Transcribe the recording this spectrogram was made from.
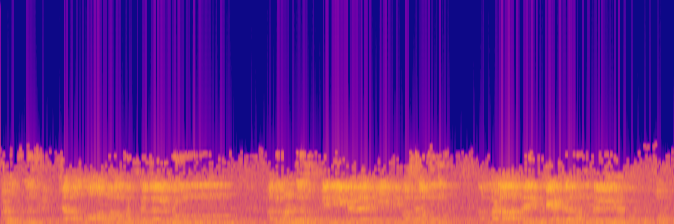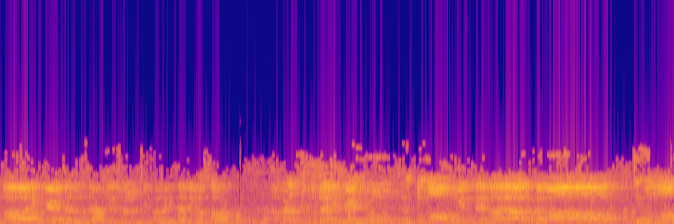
കടുത്ത ശിക്ഷ അള്ളാഹു നമുക്ക് നൽകും. അതുകൊണ്ട് ഉമ്മിനികളെ ഈ ദിവസം നമ്മൾ ആദരിക്കേണ്ടതുണ്ട്. ബഹുമാനിക്കേണ്ടതുണ്ട് ദിവസം നമ്മൾ കേട്ടു അള്ളാഹുവിന്റെ മാലാഖമാർ അള്ളാഹു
